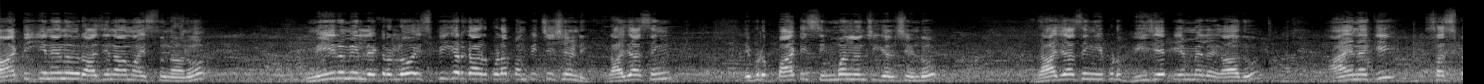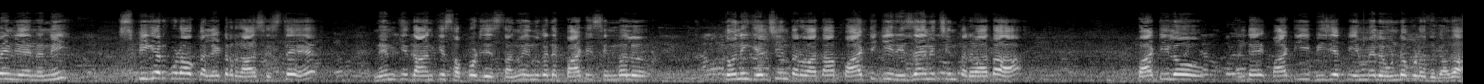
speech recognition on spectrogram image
పార్టీకి నేను రాజీనామా ఇస్తున్నాను. మీరు మీ లెటర్లో స్పీకర్ గారు కూడా పంపించేసేయండి. రాజా సింగ్ ఇప్పుడు పార్టీ సింబల్ నుంచి గెలిచిండు. రాజా సింగ్ ఇప్పుడు బీజేపీ ఎమ్మెల్యే కాదు. ఆయనకి సస్పెండ్ చేయనని స్పీకర్ కూడా ఒక లెటర్ రాసిస్తే నేను దానికి సపోర్ట్ చేస్తాను. ఎందుకంటే పార్టీ సింబల్ తోని గెలిచిన తర్వాత పార్టీకి రిజైన్ ఇచ్చిన తర్వాత పార్టీలో అంటే పార్టీ బీజేపీ ఎమ్మెల్యే ఉండకూడదు కదా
